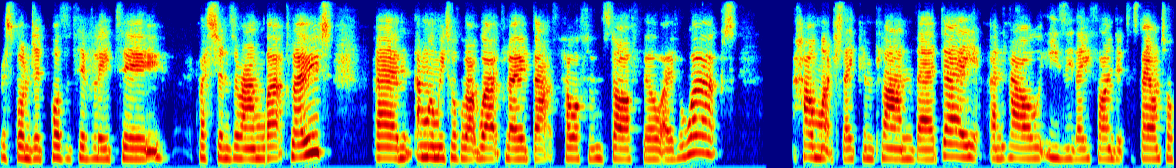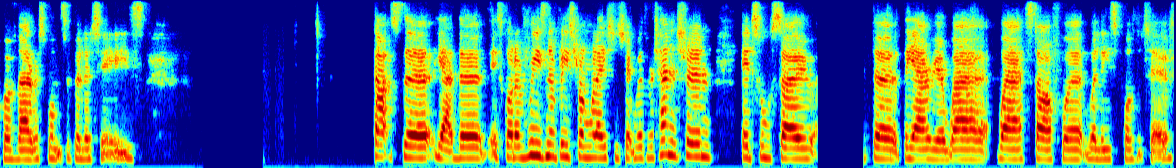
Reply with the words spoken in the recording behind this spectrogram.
responded positively to questions around workload. Um, and when we talk about workload, that's how often staff feel overworked, how much they can plan their day, and how easy they find it to stay on top of their responsibilities. That's the yeah the it's got a reasonably strong relationship with retention. It's also the the area where where staff were, were least positive.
